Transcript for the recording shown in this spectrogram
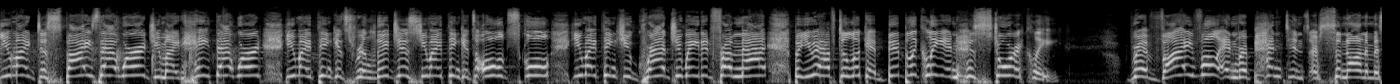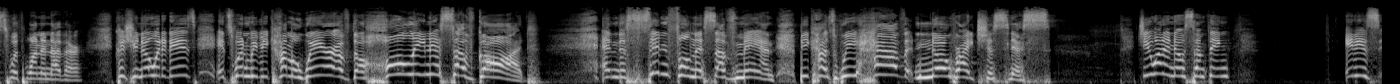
You might despise that word. You might hate that word. You might think it's religious. You might think it's old school. You might think you graduated from that. But you have to look at biblically and historically. Revival and repentance are synonymous with one another. Because you know what it is? It's when we become aware of the holiness of God and the sinfulness of man because we have no righteousness. Do you want to know something? It is,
